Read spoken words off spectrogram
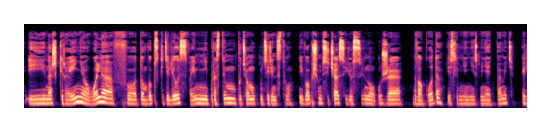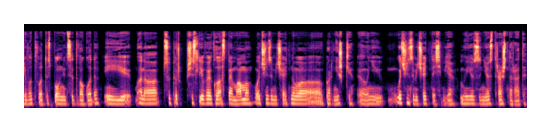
и наша героиня Оля в том выпуске делилась своим непростым путем к материнству. И, в общем, сейчас ее сыну уже два года, если мне не изменяет память, или вот-вот исполнится два года. И она супер счастливая, классная мама, очень замечательного парнишки. Они очень замечательная семья. Мы ее за нее страшно рады.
